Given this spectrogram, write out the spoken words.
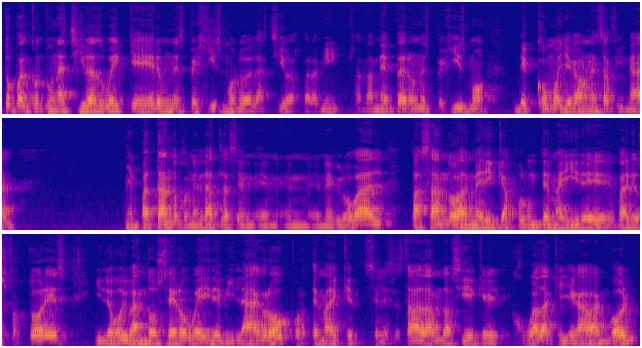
topan contra unas chivas, güey, que era un espejismo lo de las chivas para mí. O sea, la neta era un espejismo de cómo llegaron a esa final empatando con el Atlas en, el global, pasando a América por un tema ahí de varios factores, y luego iban 2-0, güey, de milagro, por tema de que se les estaba dando así de que jugada que llegaban gol,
